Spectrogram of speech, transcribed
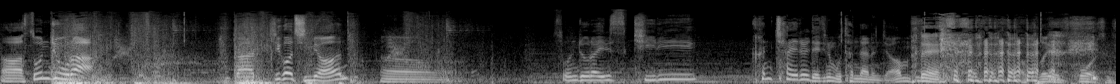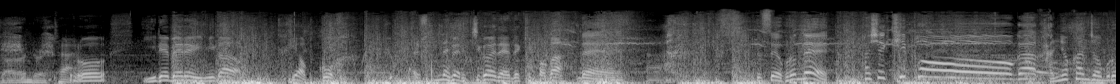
어, Thorns Aura가 찍어지면 어, Thorns Aura 1skill이 큰 차이를 내지는 못한다는 점. 네. 그리고 2레벨의 의미가 크게 없고 3레벨을 찍어야 되는데 키퍼가 네. 아, 글쎄요. 그런데 사실 키퍼가 강력한 점으로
